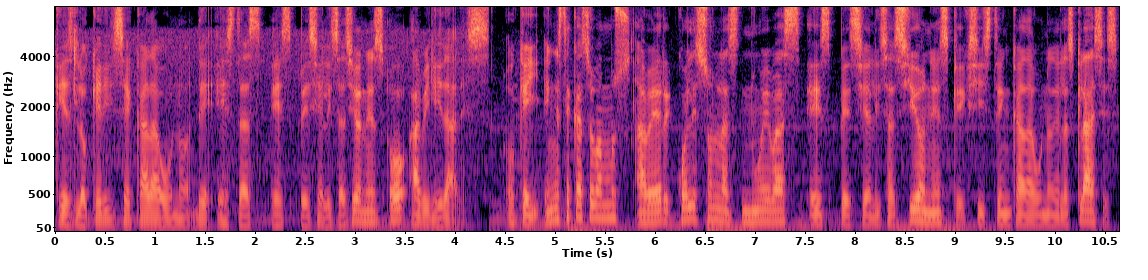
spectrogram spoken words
qué es lo que dice cada uno de estas especializaciones o habilidades. Ok, en este caso vamos a ver cuáles son las nuevas especializaciones que existen en cada una de las clases.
